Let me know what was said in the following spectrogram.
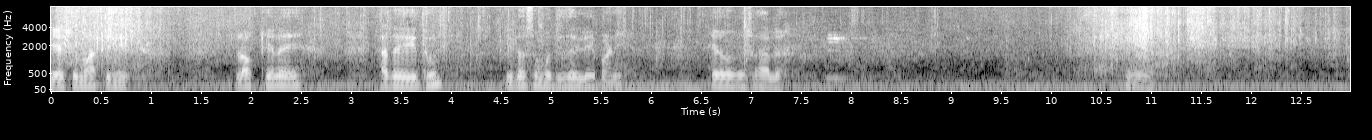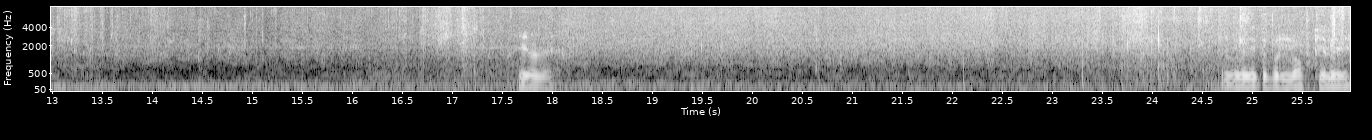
हे मातीने लॉक केलं आहे आता इथून इथं असं मध्ये जाईल आहे पाणी. हे बघा कसं आलं हे बघा. इथं पण लॉक केलं आहे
